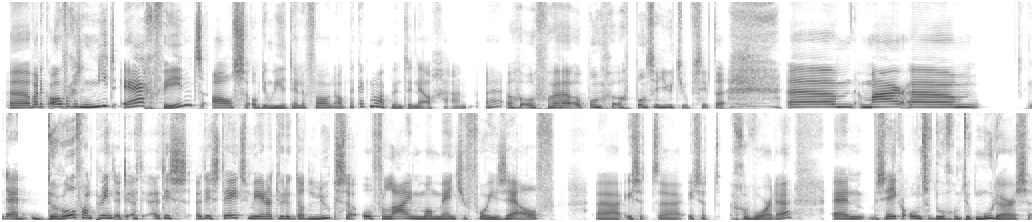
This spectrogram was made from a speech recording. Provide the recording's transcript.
Eh, wat ik overigens niet erg vind als ze op die mobiele telefoon ook naar kijkmama.nl gaan hè? of eh, op, on- op onze YouTube zitten. Ehm, maar ehm, de, de rol van print, het, het, het, is, het is steeds meer natuurlijk dat luxe offline momentje voor jezelf. Eh, is, het, eh, is het geworden. En zeker onze doelgroep, natuurlijk moeders,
